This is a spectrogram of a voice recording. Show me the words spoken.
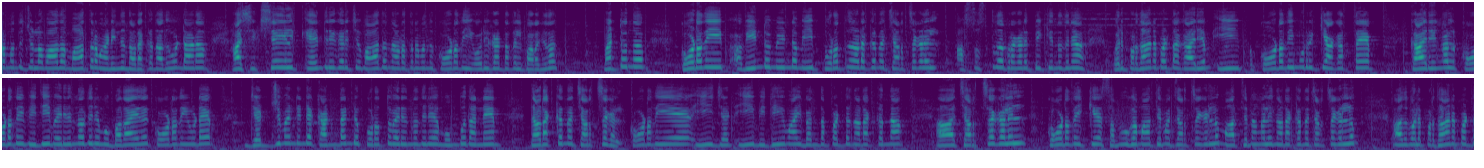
സംബന്ധിച്ചുള്ള വാദം മാത്രമാണ് ഇന്ന് നടക്കുന്നത്. അതുകൊണ്ടാണ് ആ ശിക്ഷയിൽ കേന്ദ്രീകരിച്ച് വാദം നടത്തണമെന്ന് കോടതി ഒരു ഘട്ടത്തിൽ പറഞ്ഞത്. മറ്റൊന്ന് കോടതി വീണ്ടും വീണ്ടും ഈ പുറത്തു നടക്കുന്ന ചർച്ചകളിൽ അസ്വസ്ഥത പ്രകടിപ്പിക്കുന്നതിന് ഒരു പ്രധാനപ്പെട്ട കാര്യം ഈ കോടതി മുറിക്കകത്തെ കാര്യങ്ങൾ കോടതി വിധി വരുന്നതിന് മുമ്പ് അതായത് കോടതിയുടെ ജഡ്ജ്മെന്റിന്റെ കണ്ടന്റ് പുറത്തു വരുന്നതിന് മുമ്പ് തന്നെ നടക്കുന്ന ചർച്ചകൾ കോടതിയെ ഈ ഈ വിധിയുമായി ബന്ധപ്പെട്ട് നടക്കുന്ന ചർച്ചകളിൽ കോടതിക്ക് സമൂഹ മാധ്യമ ചർച്ചകളിലും മാധ്യമങ്ങളിൽ നടക്കുന്ന ചർച്ചകളിലും അതുപോലെ പ്രധാനപ്പെട്ട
